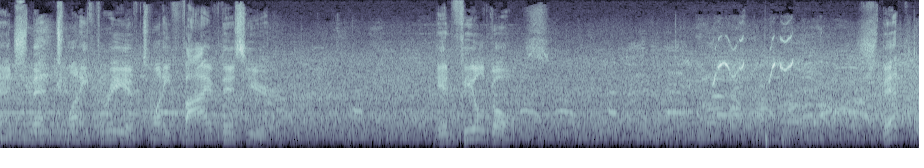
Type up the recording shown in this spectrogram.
And Szmyt, 23 of 25 this year in field goals. Szmyt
